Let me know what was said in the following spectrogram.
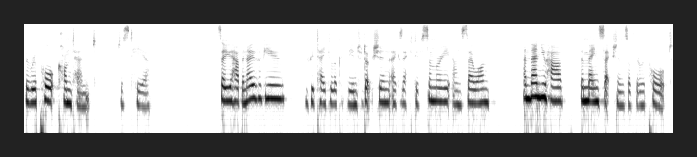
the report content just here. So you have an overview, you could take a look at the introduction, executive summary, and so on. And then you have the main sections of the report.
